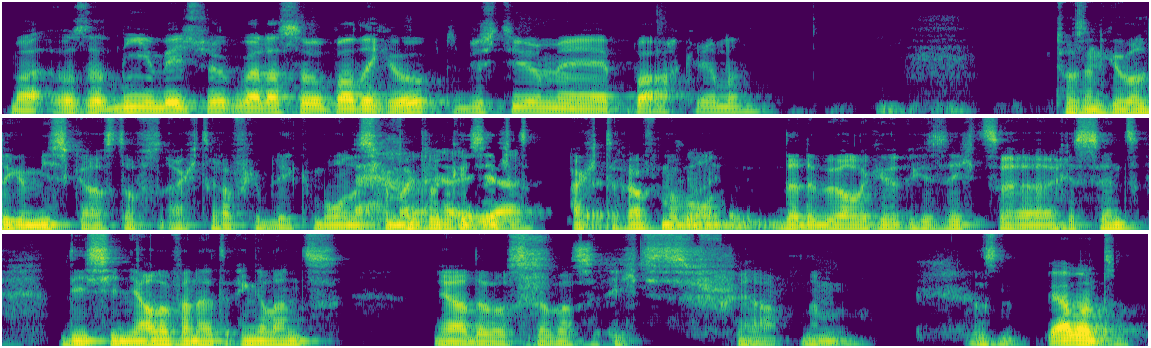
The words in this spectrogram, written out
Maar was dat niet een beetje ook wel dat ze op hadden gehoopt, het bestuur met Parker dan? Het was een geweldige miscast of achteraf gebleken. Bon, dat is gemakkelijk gezegd ja. achteraf, maar dat hebben we wel ge gezegd uh, recent. Die signalen vanuit Engeland, ja, dat was, dat was echt... Ja, is... ja want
